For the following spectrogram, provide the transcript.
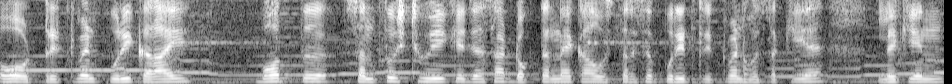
वो ट्रीटमेंट पूरी कराई। बहुत संतुष्ट हुई कि जैसा डॉक्टर ने कहा, उस तरह से पूरी ट्रीटमेंट हो सकी है, लेकिन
